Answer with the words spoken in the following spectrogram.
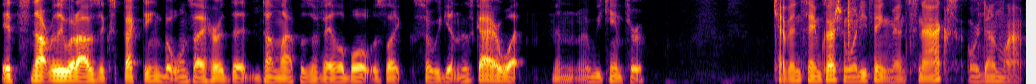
It's not really what I was expecting, but once I heard that Dunlap was available, it was like, so we getting this guy or what? And we came through. Kevin, same question. What do you think, man? Snacks or Dunlap?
